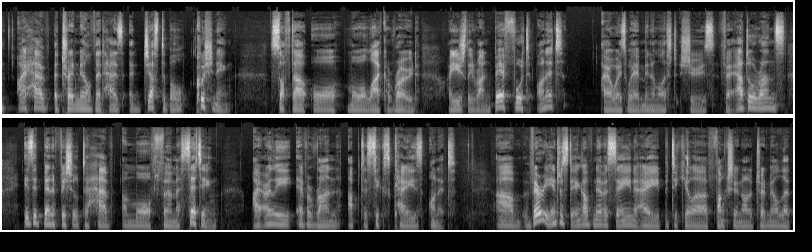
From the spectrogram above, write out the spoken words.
I have a treadmill that has adjustable cushioning, softer or more like a road. I usually run barefoot on it. I always wear minimalist shoes for outdoor runs. Is it beneficial to have a more firmer setting? I only ever run up to 6Ks on it. Um, very interesting. I've never seen a particular function on a treadmill that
